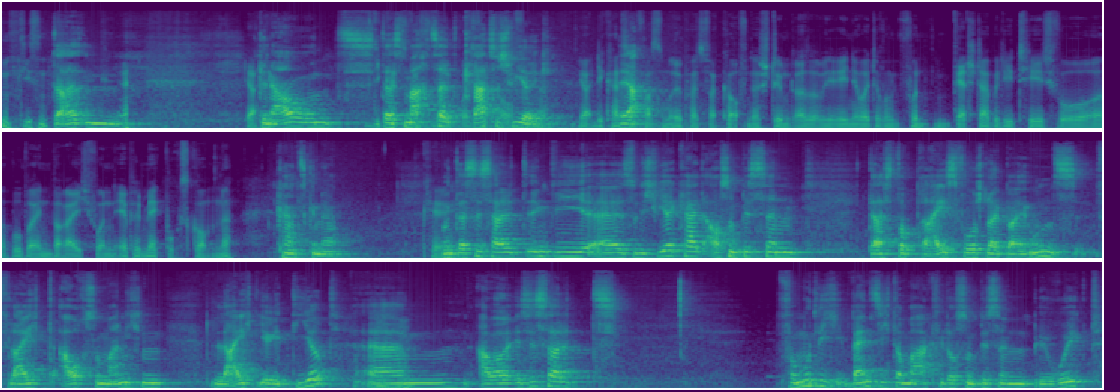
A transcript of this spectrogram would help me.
Da, ja, genau, und das macht es halt gerade so schwierig. Ja, ja die kannst du ja. fast im Nullpreis verkaufen, das stimmt. Also wir reden ja heute von, von Wertstabilität, wo, wo wir in den Bereich von Apple MacBooks kommen, ne? Ganz genau. Okay. Und das ist halt irgendwie äh, so die Schwierigkeit, auch so ein bisschen, dass der Preisvorschlag bei uns vielleicht auch so manchen leicht irritiert. Mhm. Ähm, aber es ist halt vermutlich, wenn sich der Markt wieder so ein bisschen beruhigt,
